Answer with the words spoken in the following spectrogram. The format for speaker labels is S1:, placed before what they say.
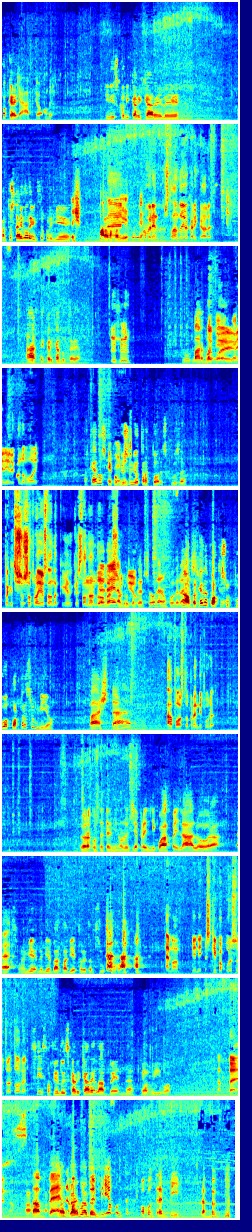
S1: Ok,
S2: vabbè.
S1: finisco di caricare le... Quanto stai Lorenzo con le mie...
S2: Le scippate dietro.
S3: sto, venendo- sto andando io a caricare.
S1: Ah, stai caricando te?
S3: Mhm. Poi puoi venire quando vuoi.
S1: Perché non schifo più
S2: amici-
S1: sul mio trattore, scusa?
S3: Perché ci sono sopra io sto andando, che, che sto andando
S2: Perché lei è una brutta
S3: mio.
S2: persona e non può avere
S1: No, perché le
S2: sul
S1: porti sul tuo? Portale sul mio.
S2: Basta.
S3: A posto, prendi pure.
S2: Allora, questa terminologia prendi qua, fai là, allora. Eh,
S1: Sono le mie, le mie barbabietole da zucchero.
S3: Eh, ma vieni, schippa pure sul trattore.
S1: sì, sto finendo di scaricare la Ben e arrivo.
S3: La penna.
S1: Ah,
S2: la
S1: ah,
S2: Ben,
S1: la
S2: ma
S1: Ben
S2: con
S1: del,
S2: 2B o con, o con 3B? La b- b-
